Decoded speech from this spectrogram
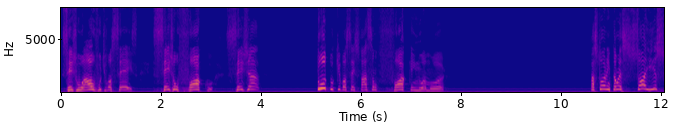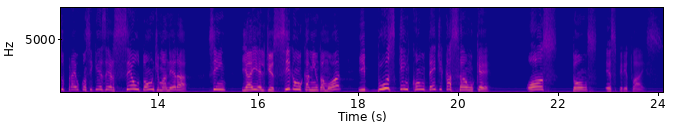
seja o alvo de vocês, seja o foco, seja tudo que vocês façam, foquem no amor. Pastor, então é só isso para eu conseguir exercer o dom de maneira, sim, e aí ele diz: sigam o caminho do amor e busquem com dedicação o quê? Os dons espirituais.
